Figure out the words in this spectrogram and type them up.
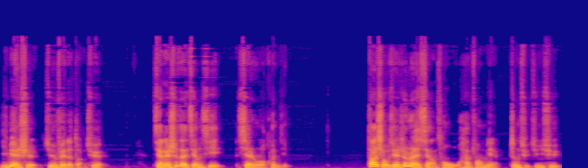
一面是军费的短缺。蒋介石在江西陷入了困境。他首先仍然想从武汉方面争取军需。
